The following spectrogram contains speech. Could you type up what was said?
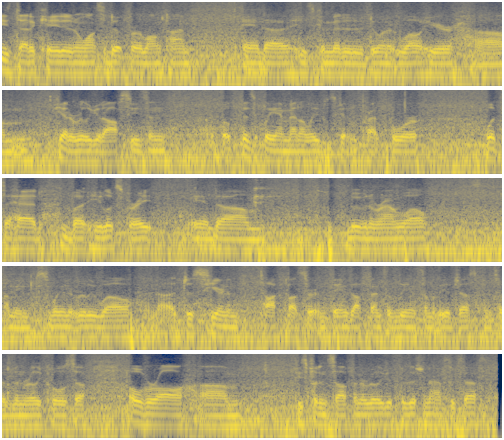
He's dedicated and wants to do it for a long time, and uh, he's committed to doing it well here. Um, he had a really good offseason, both physically and mentally, just getting prepped for what's ahead. But he looks great and um, moving around well. I mean, swinging it really well. And uh, just hearing him talk about certain things offensively and some of the adjustments has been really cool. So overall, um, he's put himself in a really good position to have success.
